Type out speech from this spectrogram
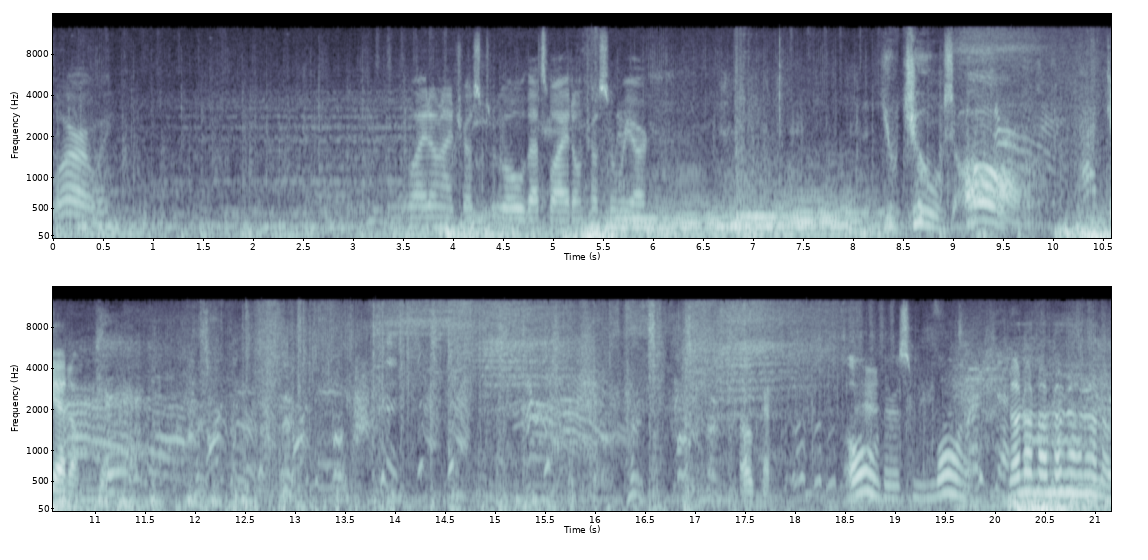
Where are we? Why don't I trust... Oh, that's why I don't trust where we are. You choose all. Get him. Okay. Oh, there's more. No, no, no, no, no, no, no.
